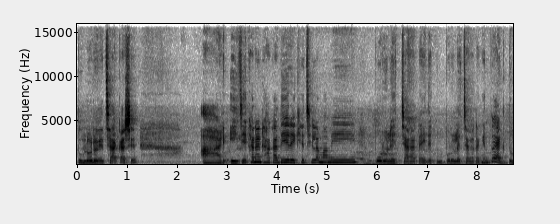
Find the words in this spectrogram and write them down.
তুলো রয়েছে আকাশে। আর এই যেখানে ঢাকা দিয়ে রেখেছিলাম আমি পোরলের চারাটাই। দেখুন, পোরলের চারাটা কিন্তু একদম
